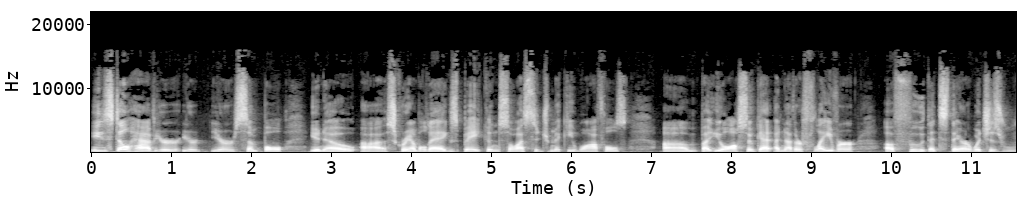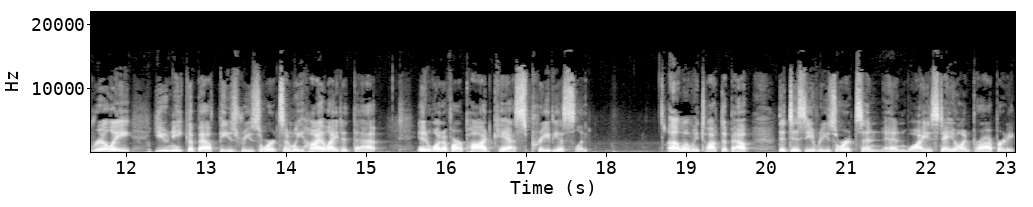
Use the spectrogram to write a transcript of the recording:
You still have your your your simple, you know, uh, scrambled eggs, bacon, sausage, Mickey waffles, um, but you'll also get another flavor of food that's there, which is really unique about these resorts, and we highlighted that in one of our podcasts previously. Uh, when we talked about the Disney resorts and, and why you stay on property.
